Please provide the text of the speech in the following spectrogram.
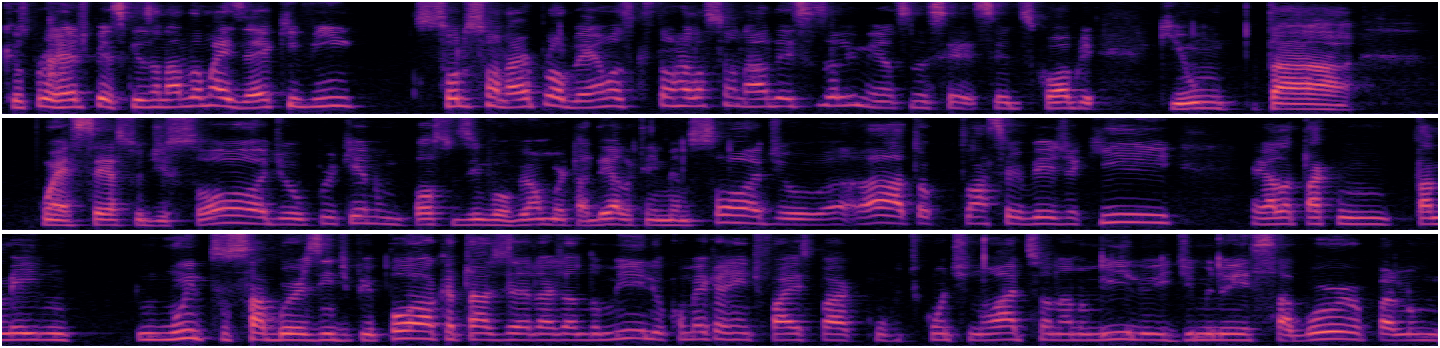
que os projetos de pesquisa nada mais é que vir solucionar problemas que estão relacionados a esses alimentos, né? Você, descobre que um está com excesso de sódio, por que não posso desenvolver uma mortadela que tem menos sódio? Ah, tô com uma cerveja aqui, ela tá com tá meio muito saborzinho de pipoca, tá gerando milho, como é que a gente faz para continuar adicionando milho e diminuir esse sabor, para não,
